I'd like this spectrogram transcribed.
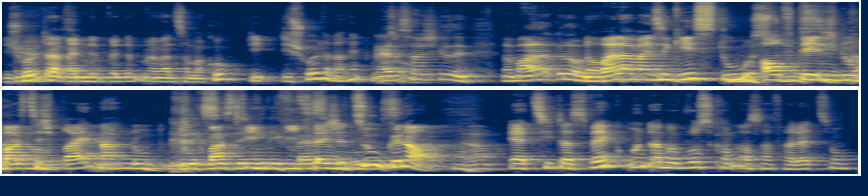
die Ja, Schulter, das wenn, wenn, wenn man es nochmal guckt, die, die Schulter nach hinten Ja, das habe ich gesehen. Normal, genau. Normalerweise gehst du Musst- auf musst den, du machst dich breit machen, du Kriegst machst die, die Fläche zu, genau. Ja. Er zieht das weg, unterbewusst kommt aus der Verletzung.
